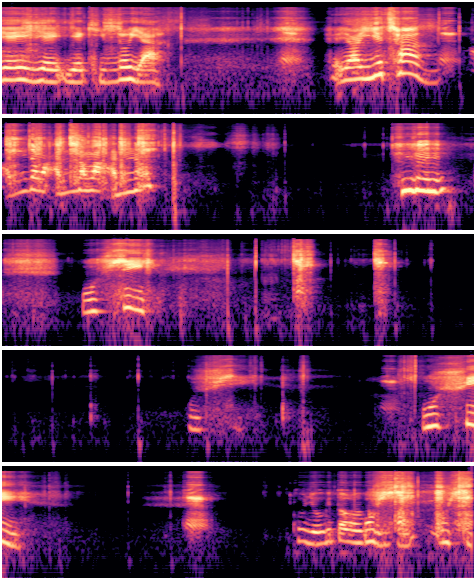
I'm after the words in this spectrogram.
얘, 얘, 얘 김도야. 야, 이해찬. 안 나와, 안 나와, 안 나와. 오씨. 오씨. 오씨. 그럼 여기다가 오씨. 오씨.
